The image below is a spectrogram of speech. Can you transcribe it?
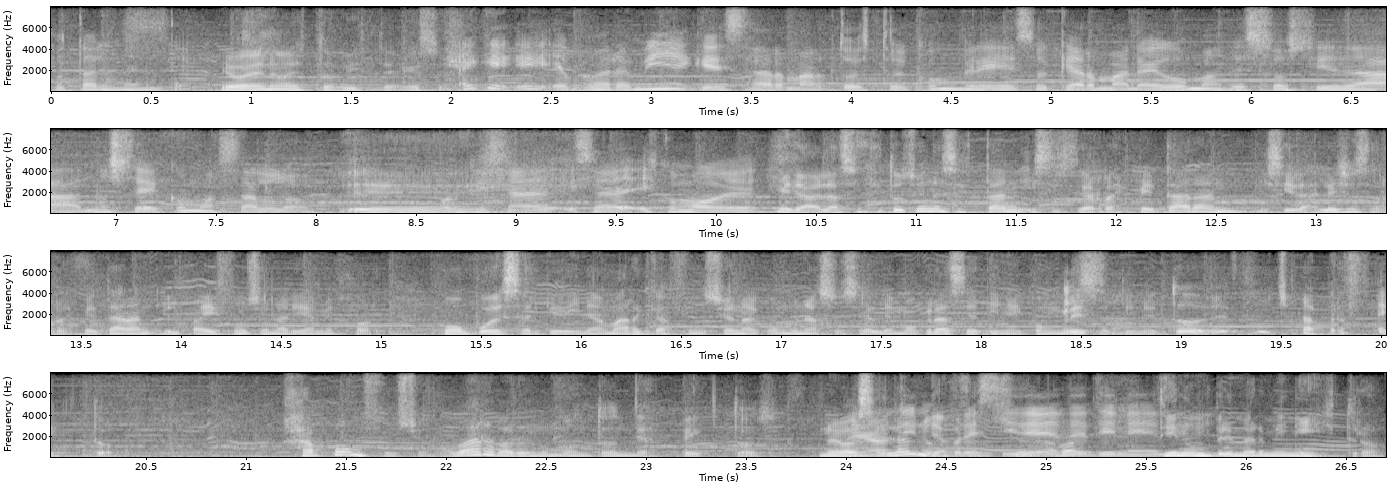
Totalmente. Y bueno, estos, viste, qué sé yo. Hay que, eh, para mí hay que desarmar todo esto del Congreso, hay que armar algo más de sociedad, no sé cómo hacerlo. Eh, Porque ya, ya es como... eh, Mira, las instituciones están y si se respetaran y si las leyes se respetaran, el país funcionaría mejor. ¿Cómo puede ser que Dinamarca funciona como una socialdemocracia, tiene congreso, Eso. tiene todo? Eh, Funciona perfecto. Japón funciona bárbaro en un montón de aspectos. Nueva Pero no Zelanda tiene un presidente, tiene- tiene un primer ministro.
